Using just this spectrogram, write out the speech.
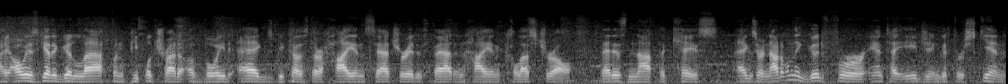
I always get a good laugh when people try to avoid eggs because they're high in saturated fat and high in cholesterol. That is not the case. Eggs are not only good for anti-aging, good for skin,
